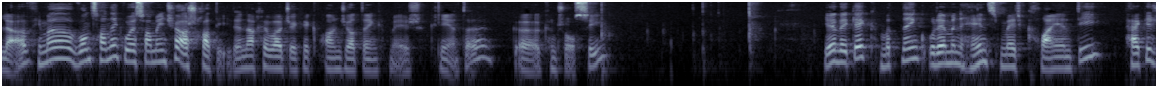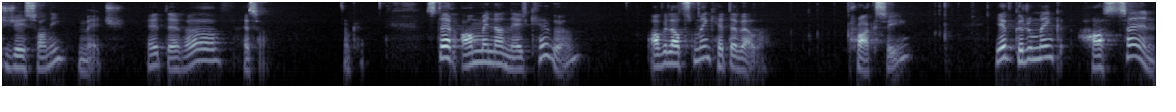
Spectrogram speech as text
Լավ, հիմա ոնց անենք, որ այս ամեն ինչը աշխատի։ Դե նախ եւ առաջ եկեք անջատենք մեր կլիենտը, control C։ Եվ եկեք մտնենք ուրեմն հենց մեր client-ի package.json-ի մեջ։ եղավ հեսա։ Okay։ Ստեղ ամենաներքևը ավելացնում ենք հետևյալը. proxy եւ գրում ենք հասցեն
